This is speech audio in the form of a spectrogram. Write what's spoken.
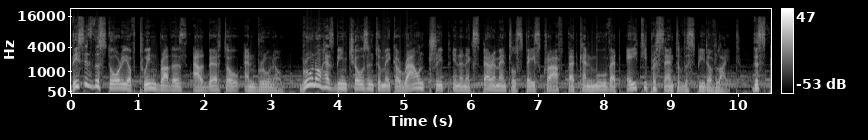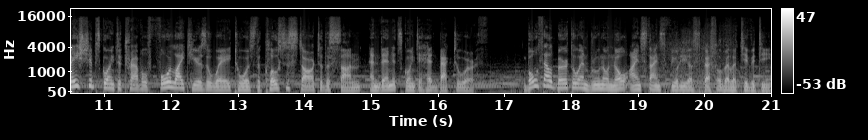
This is the story of twin brothers Alberto and Bruno. Bruno has been chosen to make a round trip in an experimental spacecraft that can move at 80% of the speed of light. The spaceship's going to travel four light years away towards the closest star to the Sun, and then it's going to head back to Earth. Both Alberto and Bruno know Einstein's theory of special relativity,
